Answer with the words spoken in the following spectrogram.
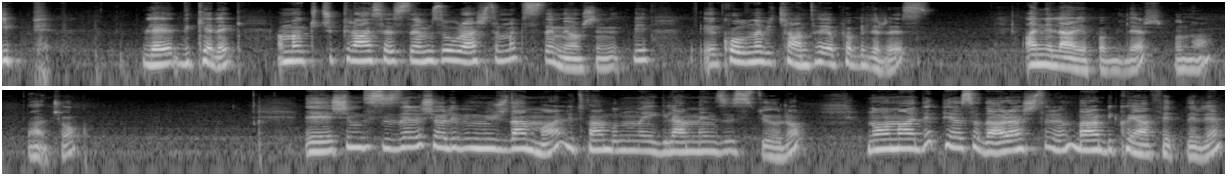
iple dikerek ama küçük prenseslerimizi uğraştırmak istemiyorum şimdi. Bir e, koluna bir çanta yapabiliriz. Anneler yapabilir bunu daha çok. Ee, şimdi sizlere şöyle bir müjdem var. Lütfen bununla ilgilenmenizi istiyorum. Normalde piyasada araştırın Barbie kıyafetleri,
